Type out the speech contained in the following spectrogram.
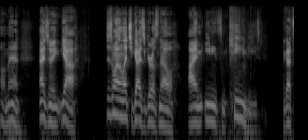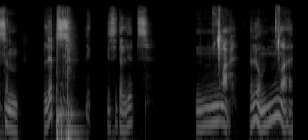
Oh man, actually, yeah. Just want to let you guys and girls know I'm eating some candies. I got some lips. You see the lips? Mwah. A little mwah.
